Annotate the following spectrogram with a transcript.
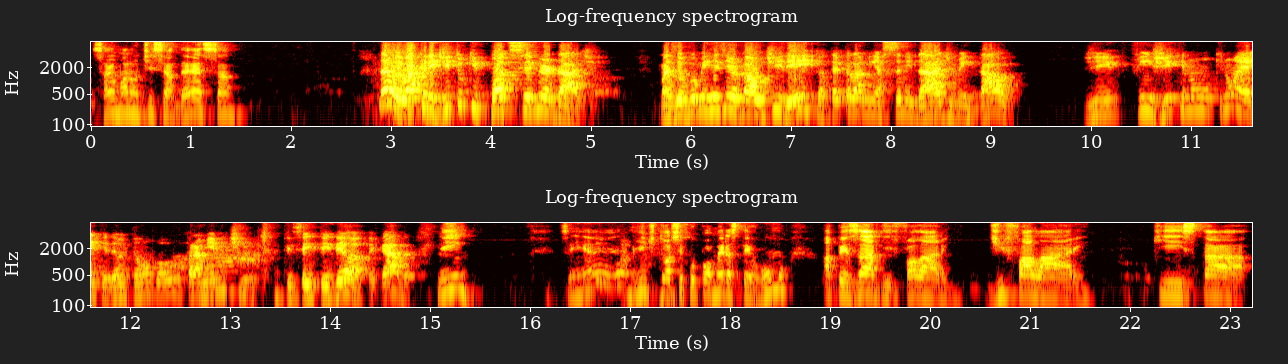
Sai uma notícia dessa. Não, eu acredito que pode ser verdade. Mas eu vou me reservar o direito, até pela minha sanidade mental, de fingir que não, que não é, entendeu? Então, para mim é mentira. Você entendeu a pegada? Sim. Sim, é, a gente torce para o Palmeiras ter rumo apesar de falarem, de falarem que está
